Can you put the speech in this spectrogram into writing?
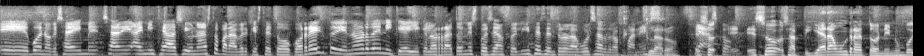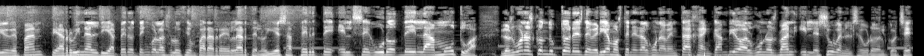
Eh, bueno, que se ha, ime- se ha iniciado así un esto para ver que esté todo correcto y en orden y que, oye, que los ratones pues sean felices dentro de las bolsas de los panes. Claro. Qué Eso, asco. eh, eso, o sea, pillar a un ratón en un bollo de pan te arruina el día, pero tengo la solución para arreglártelo y es hacerte el seguro de la mutua. Los buenos conductores deberíamos tener alguna ventaja, en cambio algunos van y le suben el seguro del coche.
